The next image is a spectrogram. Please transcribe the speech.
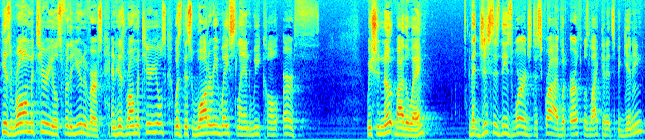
his raw materials for the universe, and his raw materials was this watery wasteland we call earth. We should note, by the way, that just as these words describe what earth was like at its beginning,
